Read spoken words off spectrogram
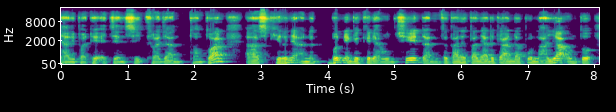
daripada agensi kerajaan tuan-tuan. Uh, sekiranya anda berniaga kedai runcit dan tertanya-tanya adakah anda pun layak untuk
